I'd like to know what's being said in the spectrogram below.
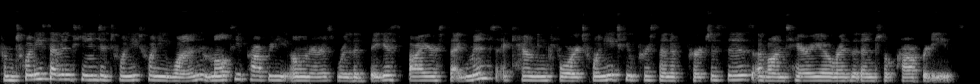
From 2017 to 2021, multi property owners were the biggest buyer segment, accounting for 22% of purchases of Ontario residential properties.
